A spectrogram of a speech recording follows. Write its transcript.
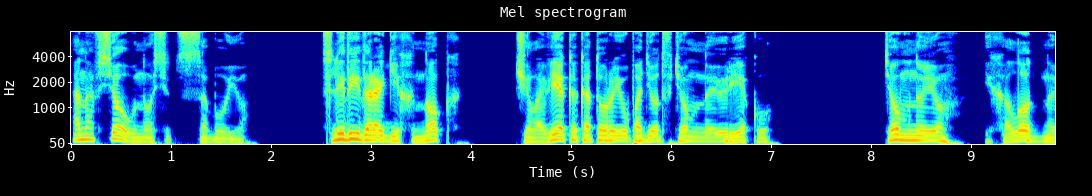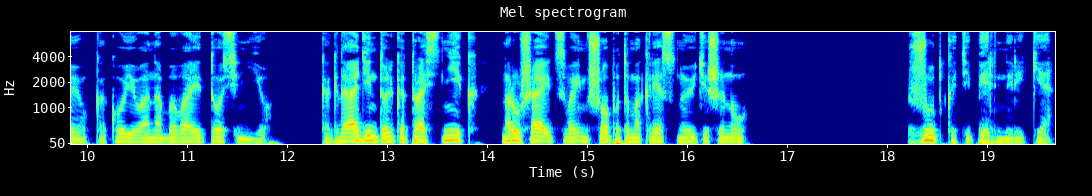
Она все уносит с собою. Следы дорогих ног, человека, который упадет в темную реку, темную и холодную, какую она бывает осенью, когда один только тростник нарушает своим шепотом окрестную тишину. Жутко теперь на реке.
